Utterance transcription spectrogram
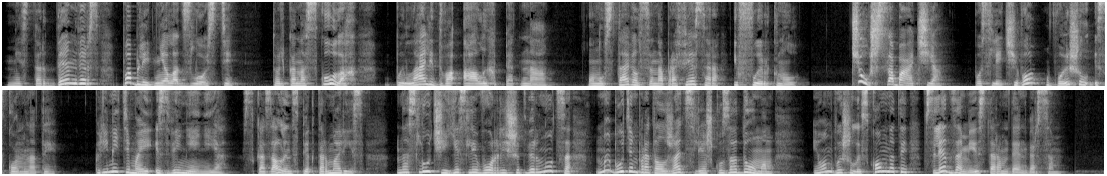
Мистер Денверс побледнел от злости. Только на скулах пылали два алых пятна. Он уставился на профессора и фыркнул. «Чушь собачья!» после чего вышел из комнаты. «Примите мои извинения», – сказал инспектор Морис. «На случай, если вор решит вернуться, мы будем продолжать слежку за домом». И он вышел из комнаты вслед за мистером Денверсом.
